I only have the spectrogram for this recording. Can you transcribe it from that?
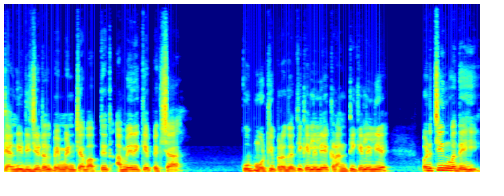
त्यांनी डिजिटल पेमेंटच्या बाबतीत अमेरिकेपेक्षा खूप मोठी प्रगती केलेली आहे क्रांती केलेली आहे. पण चीनमध्येही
